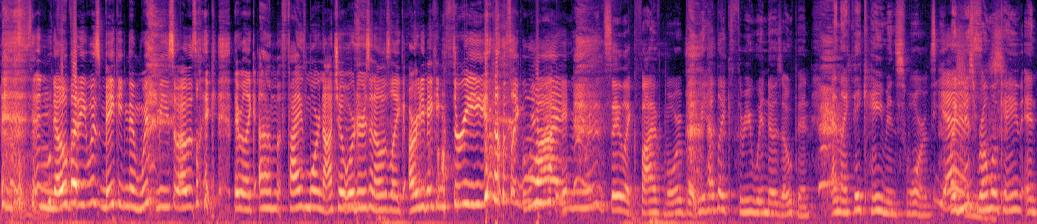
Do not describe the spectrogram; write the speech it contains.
and nobody was making them with me, so I was like, they were like, um, five more nacho orders, and I was like, already making three. And I was like, why? We, we wouldn't say like five more, but we had like three windows open, and like they came in swarms. Like Miss Romo came, and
